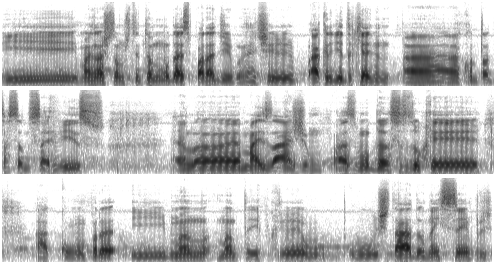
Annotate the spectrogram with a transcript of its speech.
E, mas nós estamos tentando mudar esse paradigma. A gente acredita que a, a contratação do serviço ela é mais ágil, as mudanças do que a compra e man, manter, porque o, o, Estado nem sempre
